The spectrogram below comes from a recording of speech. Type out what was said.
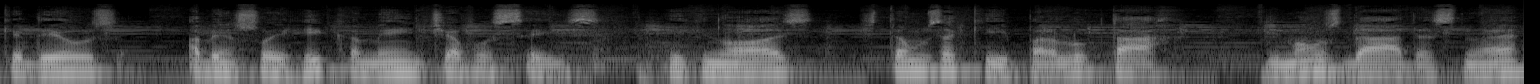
Que Deus abençoe ricamente a vocês e que nós estamos aqui para lutar de mãos dadas, não é?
